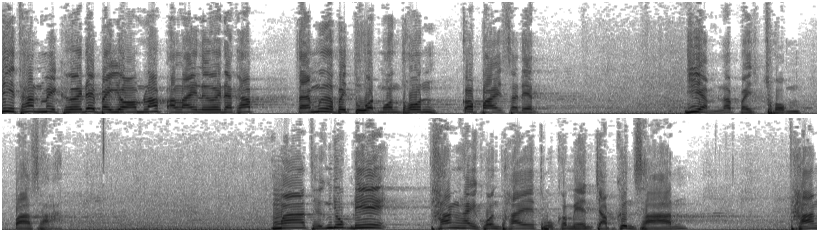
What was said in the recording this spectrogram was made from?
นี่ท่านไม่เคยได้ไปยอมรับอะไรเลยนะครับ แต่เมื่อไปตรวจมณฑลก็ไปเสด็จเยี่ยมและไปชม ปราสาทมาถึงยุคนี้ทั้งให้คนไทยถูกเขมรจับขึ้นศาลทั้ง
